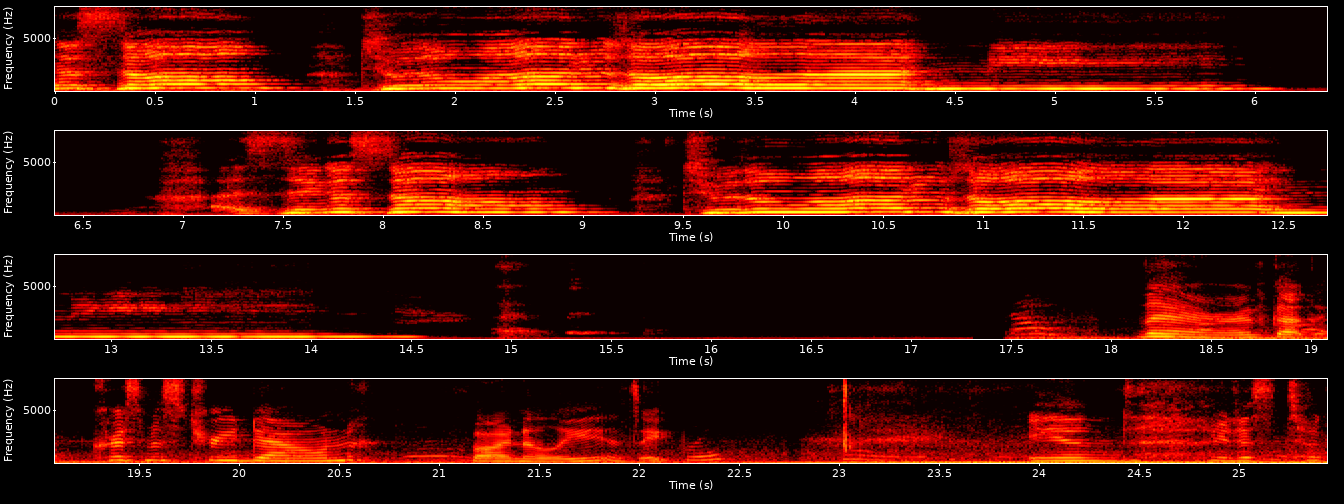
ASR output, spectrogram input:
sing a song to the one who's all I need. I sing a song to the one who's all I need. There, I've got the Christmas tree down. Finally, it's April. And I just took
